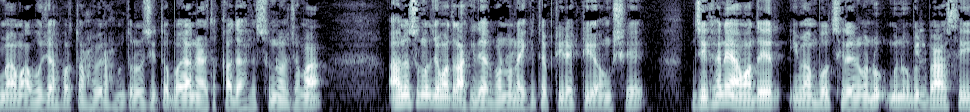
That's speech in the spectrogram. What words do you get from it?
ইমাম আবু জাহর তহাবি রহমতুল রচিত বয়ান আহতকাদ আহলসুল জামা আহলসুল জামাতের আকিদার বর্ণনা এই কিতাবটির একটি অংশে, যেখানে আমাদের ইমাম বলছিলেন অনুমিনু বিলবাসি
